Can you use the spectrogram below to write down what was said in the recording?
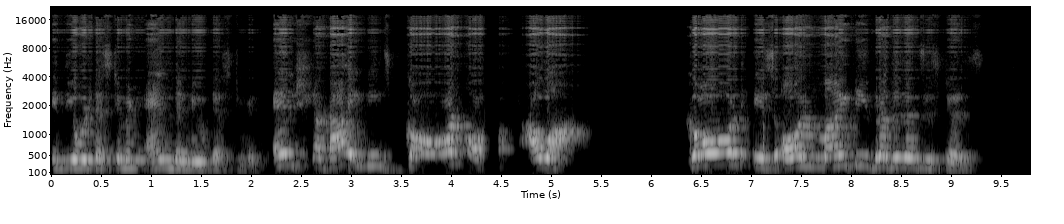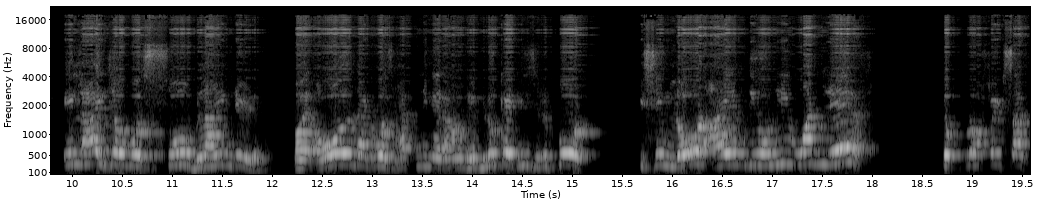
in the Old Testament and the New Testament. El Shaddai means God of power. God is almighty, brothers and sisters. Elijah was so blinded by all that was happening around him. Look at his report. He's saying, Lord, I am the only one left. The prophets are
